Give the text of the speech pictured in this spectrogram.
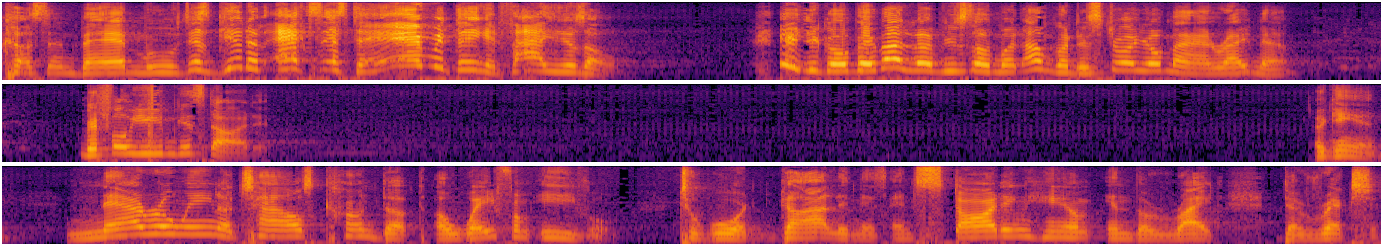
cussing, bad moves. Just give them access to everything at five years old. Here you go, babe. I love you so much. I'm going to destroy your mind right now before you even get started. Again, narrowing a child's conduct away from evil toward godliness and starting him in the right direction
